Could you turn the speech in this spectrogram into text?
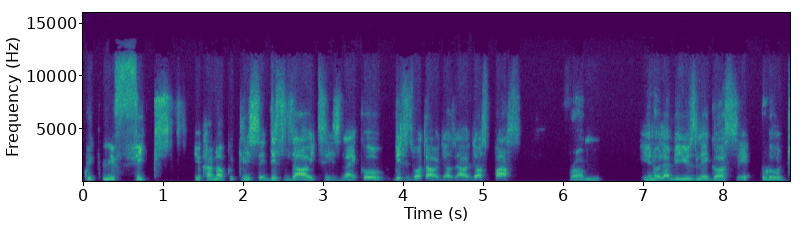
quickly fix. You cannot quickly say, this is how it is. Like, oh, this is what I'll just, I'll just pass from, you know, let me use Lagos Road.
